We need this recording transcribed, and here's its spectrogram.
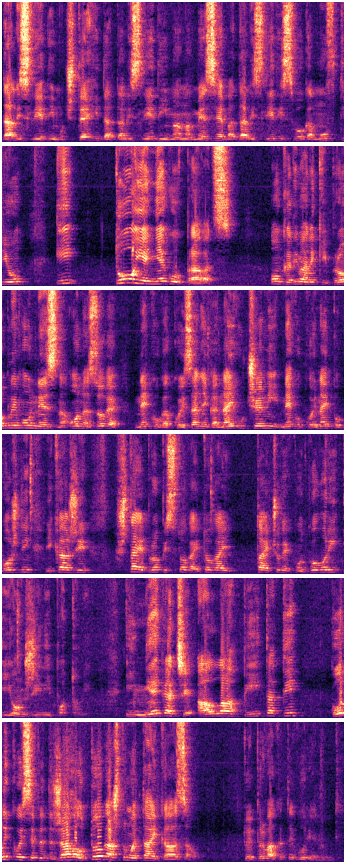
Da li slijedi mučtehida, da li slijedi imama mezheba, da li slijedi svoga muftiju i to je njegov pravac. On kad ima neki problem, on ne zna. On nazove nekoga koji je za njega najučeniji, nekog koji je najpobožniji i kaže šta je propis toga i toga i taj čovjek mu odgovori i on živi po tome. I njega će Allah pitati koliko je se pridržavao toga što mu je taj kazao. To je prva kategorija ljudi.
